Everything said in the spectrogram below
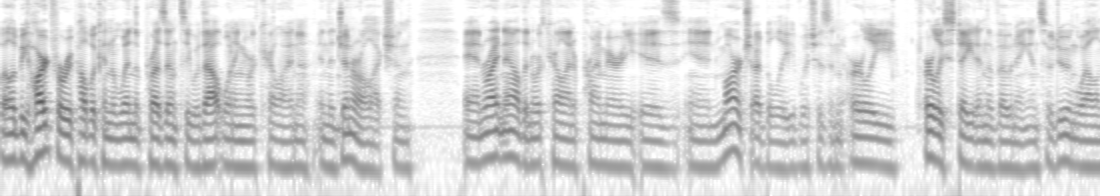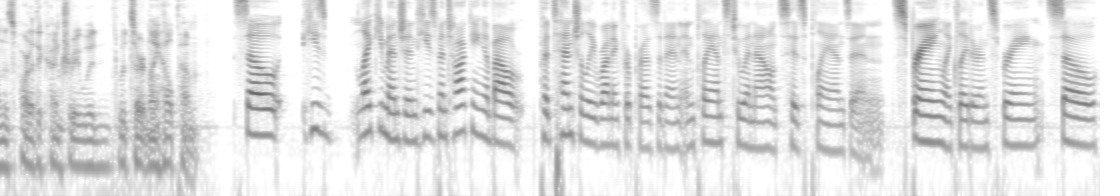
Well, it'd be hard for a Republican to win the presidency without winning North Carolina in the general election. And right now, the North Carolina primary is in March, I believe, which is an early early state in the voting. And so, doing well in this part of the country would would certainly help him. So he's like you mentioned, he's been talking about potentially running for president and plans to announce his plans in spring, like later in spring. So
